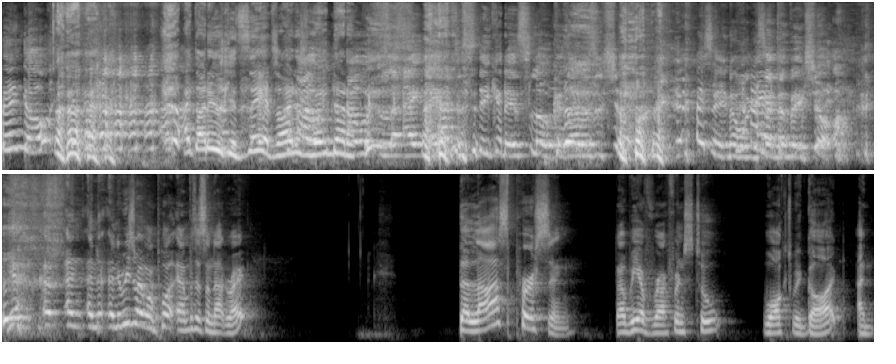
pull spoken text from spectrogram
Bingo! I thought he was gonna say it, so I just I, waited was, on I, it. was, I, I had to sneak it in slow because I wasn't sure. I say no one I can say had to that. make sure. yeah, and, and, and the reason why I want to put emphasis on that, right? The last person that we have reference to walked with God, and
